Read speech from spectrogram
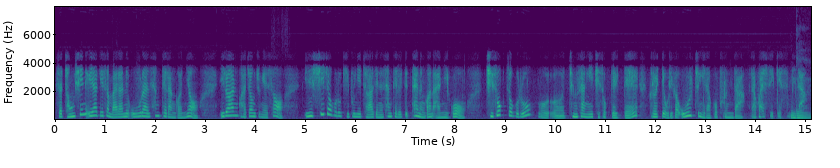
그래서 정신의학에서 말하는 우울한 상태란 건요, 이러한 과정 중에서 일시적으로 기분이 저하되는 상태를 뜻하는 건 아니고 지속적으로 어, 어, 증상이 지속될 때 그럴 때 우리가 우울증이라고 부른다라고 할 수 있겠습니다. 네.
